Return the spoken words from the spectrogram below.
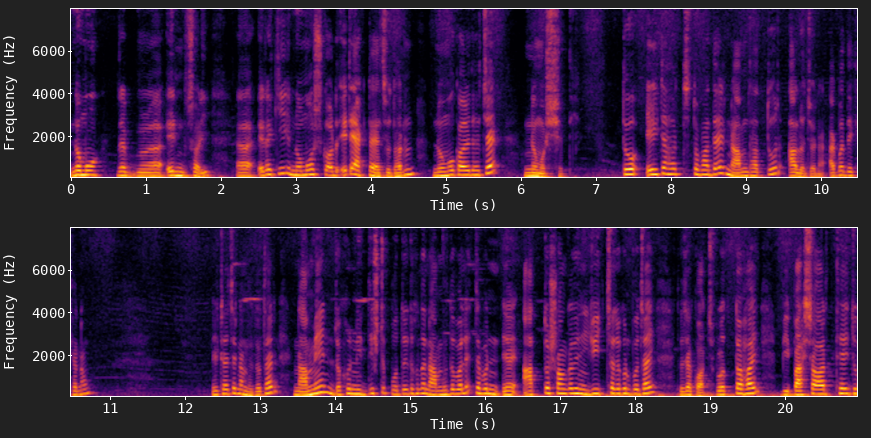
নমো সরি এটা কি? নমস্কার এটা একটা আছে। উদাহরণ নমো করদি হচ্ছে নমস্বতী তো এইটা হচ্ছে তোমাদের নাম ধাতুর আলোচনা। একবার দেখে নাও। এটা হচ্ছে নাম ধাতু। অর্থাৎ নামের যখন নির্দিষ্ট পদ্ধতি, তখন নাম ধাতু বলে, যেমন আত্মসংক্রান্ত নিজ ইচ্ছা যখন বোঝায়, তো যা কচ প্রত্যয় হয়, বিপাশা অর্থে যে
